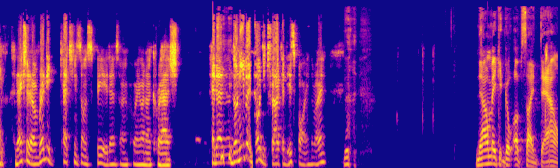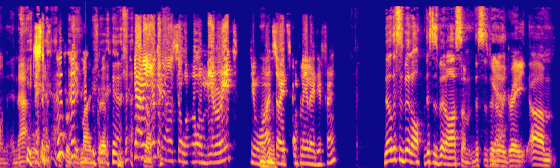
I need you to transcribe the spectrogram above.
And actually, I'm already catching some speed. uh, So when I crash, and I don't even know the track at this point, right? Now make it go upside down, and that will be a super big mind trip. Yeah, I mean, No. you can also oh, mirror it if you want, Mhm. so it's completely different. No, this has been all. This has been awesome. This has been Yeah. really great. Um,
